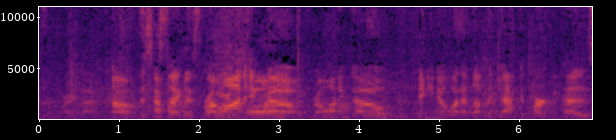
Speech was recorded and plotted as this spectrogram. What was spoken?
Oh, this is like throw on and go. Throw on and go. And you know what? I love the jacket part because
